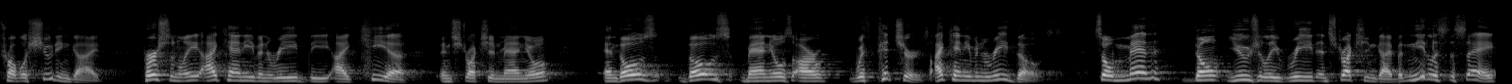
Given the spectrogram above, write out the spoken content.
troubleshooting guide. Personally, I can't even read the IKEA instruction manual, and those, those manuals are with pictures. I can't even read those. So men don't usually read instruction guide, but needless to say,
